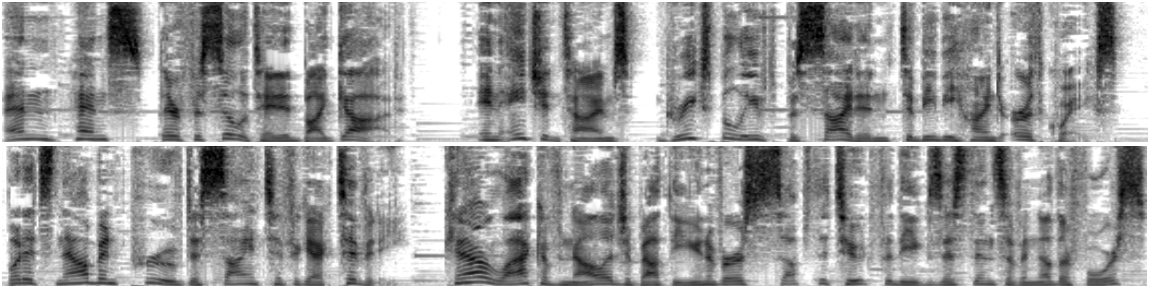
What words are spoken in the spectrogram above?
and hence they're facilitated by God. In ancient times, Greeks believed Poseidon to be behind earthquakes, but it's now been proved a scientific activity. Can our lack of knowledge about the universe substitute for the existence of another force?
